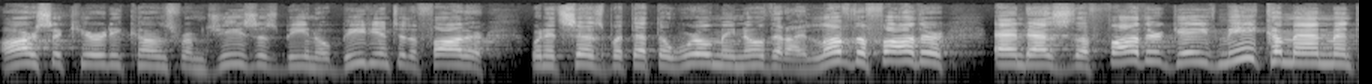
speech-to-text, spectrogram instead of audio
Our security comes from Jesus being obedient to the Father when it says, But that the world may know that I love the Father, and as the Father gave me commandment,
